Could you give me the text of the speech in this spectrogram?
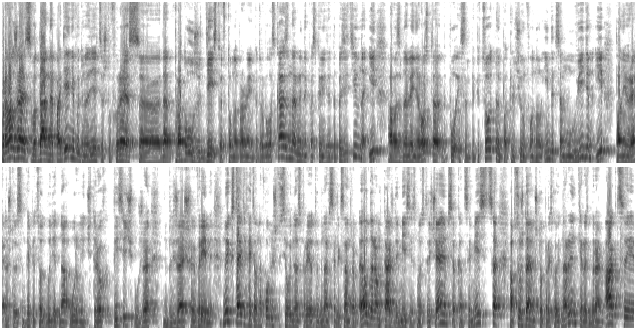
А, Продолжается вот данное падение. Будем надеяться, что ФРС э, да, продолжит действовать в том направлении, которое было сказано. Рынок воспримет это позитивно. И возобновление роста по S&P 500, ну и по ключевым фондовым индексам мы увидим. И вполне вероятно, что S&P 500 будет на уровне 4000 уже в ближайшее время. Ну и, кстати, хотел напомнить, что сегодня у нас пройдет вебинар с Александром Элдером. Каждый месяц мы встречаемся в конце месяца, обсуждаем, что происходит на рынке, разбираем акции.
